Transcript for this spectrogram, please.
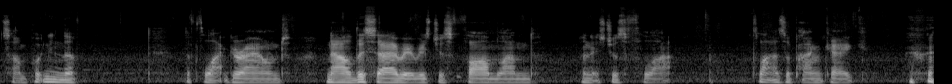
So I'm putting in the the flat ground now this area is just farmland and it's just flat. Flat as a pancake. so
